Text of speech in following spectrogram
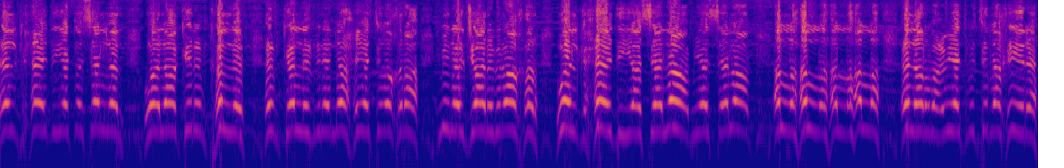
القحيدي يتسلل ولكن مكلف مكلف من الناحية الأخرى من الجانب الآخر والقحيدي يا سلام يا سلام الله الله الله الله ال 400 متر الأخيرة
